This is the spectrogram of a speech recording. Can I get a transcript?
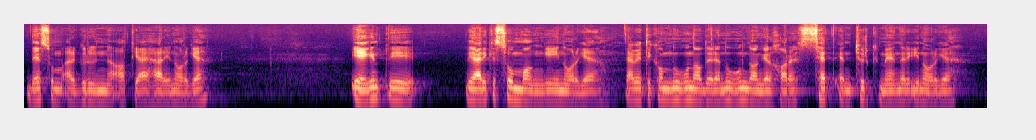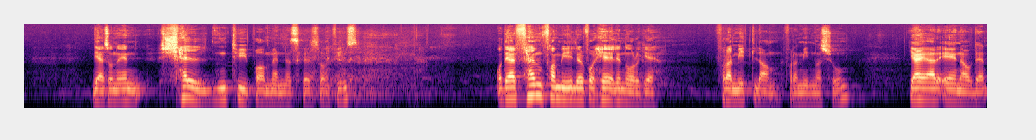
det som er grunnen at jeg er her i Norge. Egentlig vi er ikke så mange i Norge. Jeg vet ikke om noen av dere noen ganger har sett en turkmener i Norge. Det er sånn en sjelden type av mennesker som fins. Og det er fem familier for hele Norge, fra mitt land, fra min nasjon. Jeg er en av dem.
